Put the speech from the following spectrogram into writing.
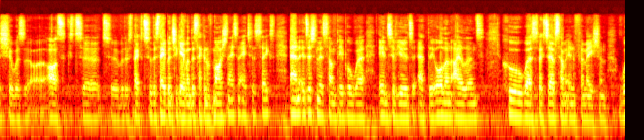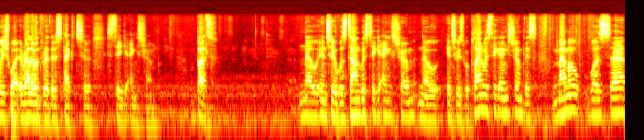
she was uh, asked to, with respect to the statement she gave on the 2nd of March 1986. And additionally, some people were interviewed at the Åland Islands who were suspected to have some information which were irrelevant with respect to Stig Engström. But no interview was done with Stig Engström, no interviews were planned with Stig Engström. This memo was uh,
